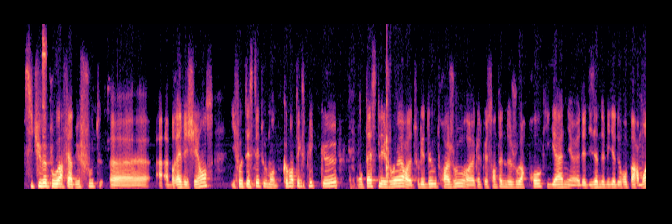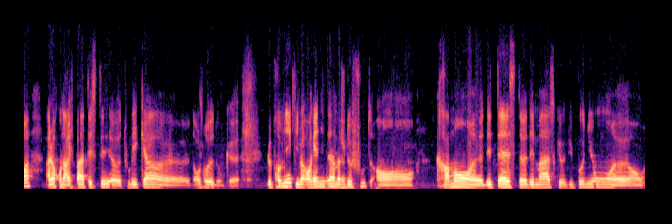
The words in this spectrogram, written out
si tu veux pouvoir faire du foot à, brève échéance, il faut tester tout le monde. Comment t'expliques que on teste les joueurs euh, tous les deux ou trois jours, euh, quelques centaines de joueurs pros qui gagnent euh, des dizaines de milliers d'euros par mois, alors qu'on n'arrive pas à tester tous les cas dangereux? Donc, le premier qui va organiser un match de foot en cramant des tests, des masques, du pognon, en,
